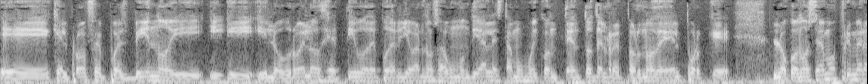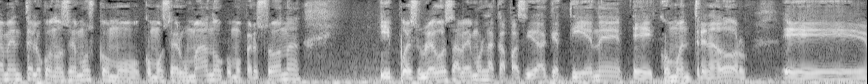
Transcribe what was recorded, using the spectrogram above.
eh, que el profe pues vino y, y, logró el objetivo de poder llevarnos a un mundial, estamos muy contentos del retorno de él porque lo conocemos primeramente, lo conocemos como, como ser humano, como persona y pues luego sabemos la capacidad que tiene eh, como entrenador. Eh,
